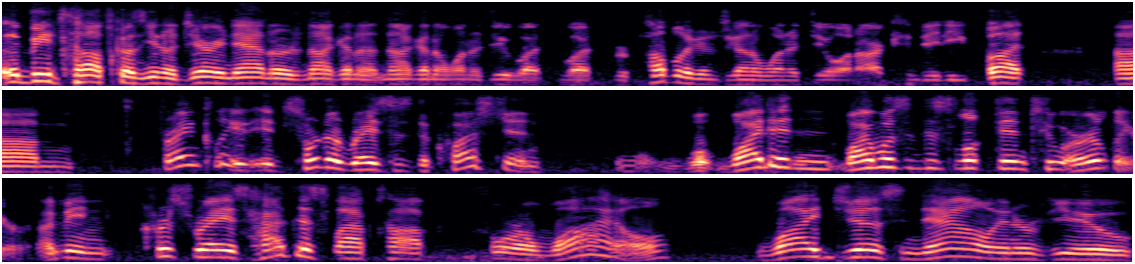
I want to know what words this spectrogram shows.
it'd be tough because you know Jerry Nadler is not gonna not gonna want to do what what Republicans are gonna want to do on our committee. But um, frankly, it sort of raises the question: why didn't why wasn't this looked into earlier? I mean, Chris Wray has had this laptop for a while why just now interview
